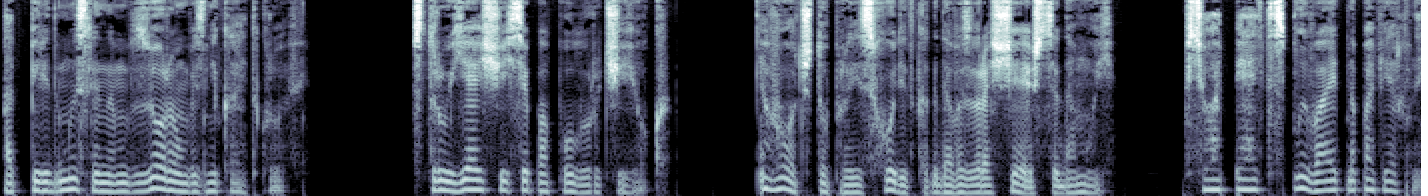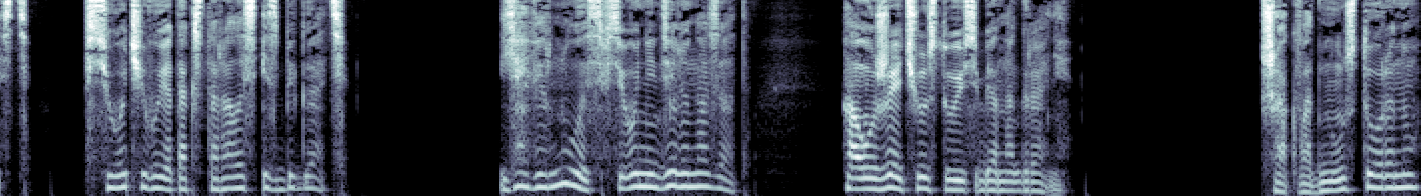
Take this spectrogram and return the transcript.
От перед мысленным взором возникает кровь. Струящийся по полу ручеёк. Вот что происходит, когда возвращаешься домой. Все опять всплывает на поверхность. Все, чего я так старалась избегать. Я вернулась всего неделю назад, а уже чувствую себя на грани. Шаг в одну сторону,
